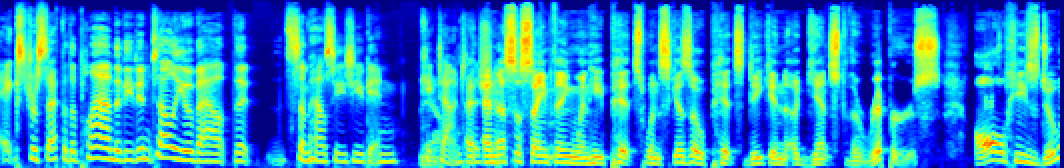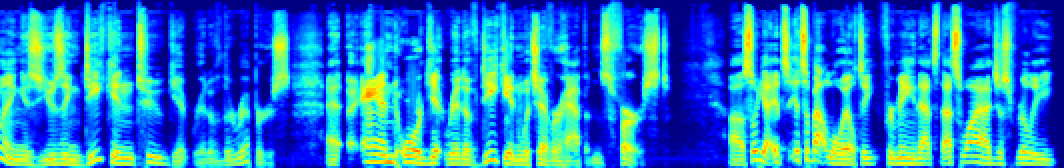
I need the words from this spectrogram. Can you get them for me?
extra step of the plan that he didn't tell you about that somehow sees you getting kicked yeah. out into the and, ship. And that's the same thing when he pits when Skizzo pits Deacon against the Rippers. All he's doing is using Deacon to get rid of the Rippers, and or get rid of Deacon, whichever happens first. Uh, so yeah, it's it's about loyalty for me. That's that's why I just really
